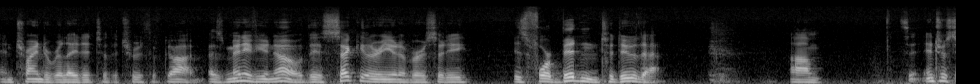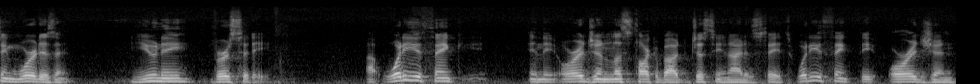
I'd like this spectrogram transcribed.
and trying to relate it to the truth of God. As many of you know, the secular university is forbidden to do that. Um, it's an interesting word, isn't it? University. Uh, what do you think in the origin, let's talk about just the United States, what do you think the origin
